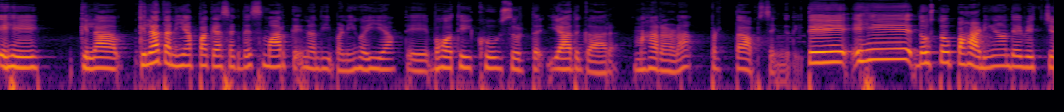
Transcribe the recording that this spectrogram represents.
ਇਹ ਕਿਲਾ ਕਿਲਾ ਤਾਂ ਨਹੀਂ ਆਪਾਂ ਕਹਿ ਸਕਦੇ, ਸਮਾਰਕ ਇਹਨਾਂ ਦੀ ਬਣੀ ਹੋਈ ਆ ਤੇ ਬਹੁਤ ਹੀ ਖੂਬਸੂਰਤ ਯਾਦਗਾਰ ਮਹਾਰਾਣਾ ਪ੍ਰਤਾਪ ਸਿੰਘ ਦੀ। ਤੇ ਇਹ ਦੋਸਤੋ ਪਹਾੜੀਆਂ ਦੇ ਵਿੱਚ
